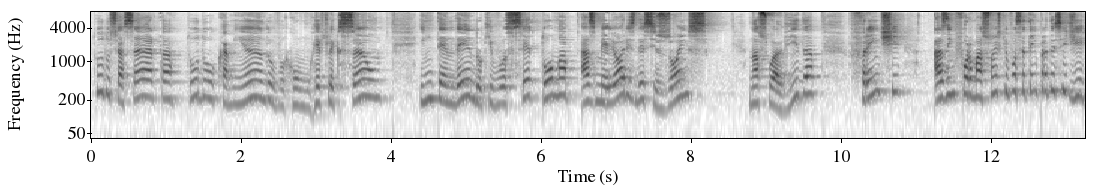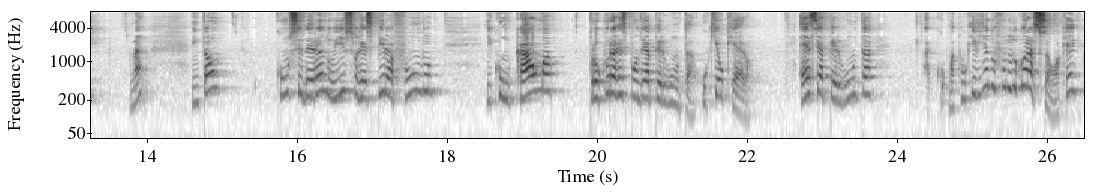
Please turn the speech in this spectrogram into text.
Tudo se acerta, tudo caminhando com reflexão, entendendo que você toma as melhores decisões na sua vida frente às informações que você tem para decidir, né? Então, considerando isso, respira fundo e com calma procura responder a pergunta: o que eu quero? Essa é a pergunta, o que vinha do fundo do coração, ok?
